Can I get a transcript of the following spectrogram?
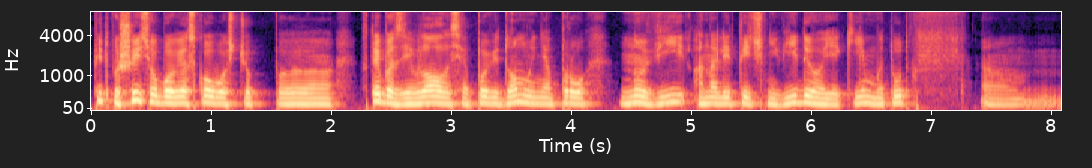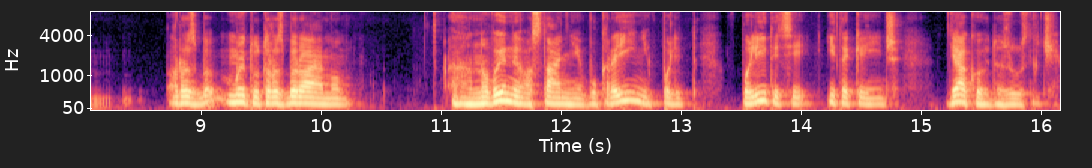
Підпишись обов'язково, щоб е, в тебе з'являлося повідомлення про нові аналітичні відео, які ми тут, е, ми тут розбираємо е, новини останні в Україні, в політиці і таке інше. Дякую, до зустрічі.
